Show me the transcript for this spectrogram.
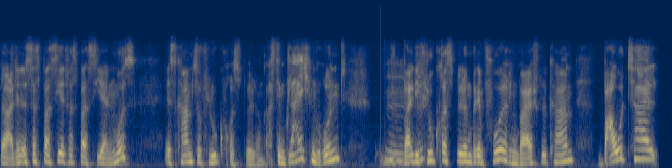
ja, dann ist das passiert, was passieren muss. Es kam zur Flugrostbildung. Aus dem gleichen Grund, mhm. weil die Flugrostbildung bei dem vorherigen Beispiel kam. Bauteil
